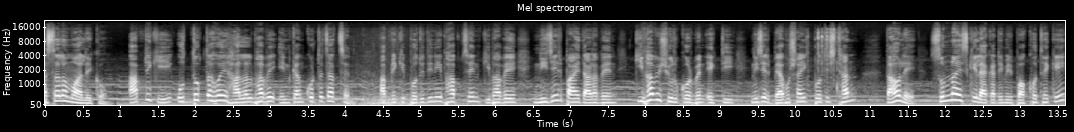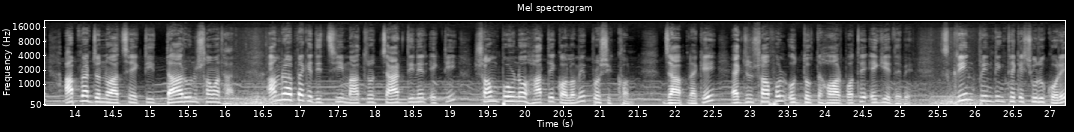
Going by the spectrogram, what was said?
আসসালামু আলাইকুম। আপনি কি উদ্যোক্তা হয়ে হালালভাবে ইনকাম করতে চাচ্ছেন? আপনি কি প্রতিদিনই ভাবছেন কীভাবে নিজের পায়ে দাঁড়াবেন, কীভাবে শুরু করবেন একটি নিজের ব্যবসায়িক প্রতিষ্ঠান? তাহলে সুন্না স্কিল একাডেমির পক্ষ থেকে আপনার জন্য আছে একটি দারুণ সমাধান। আমরা আপনাকে দিচ্ছি মাত্র চার দিনের একটি সম্পূর্ণ হাতে কলমে প্রশিক্ষণ, যা আপনাকে একজন সফল উদ্যোক্তা হওয়ার পথে এগিয়ে দেবে। স্ক্রিন প্রিন্টিং থেকে শুরু করে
